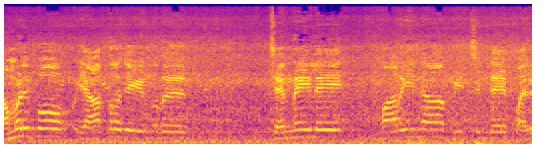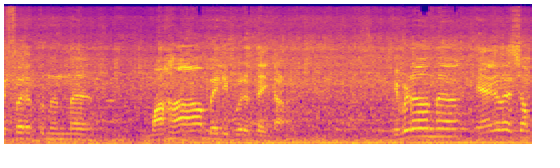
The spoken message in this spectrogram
നമ്മളിപ്പോൾ യാത്ര ചെയ്യുന്നത് ചെന്നൈയിലെ മറീന ബീച്ചിന്റെ പരിസരത്ത് നിന്ന് മഹാബലിപുരത്തേക്കാണ്. ഇവിടെ നിന്ന് ഏകദേശം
